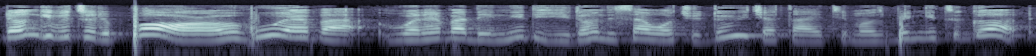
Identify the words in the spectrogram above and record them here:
don't give it to the poor or whoever whenever they need it. You don't decide what you do with your tithe. You must bring it to God.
